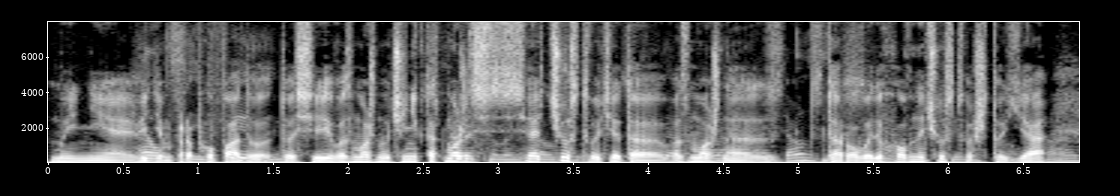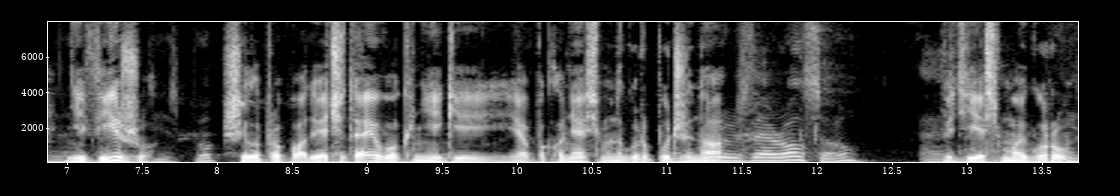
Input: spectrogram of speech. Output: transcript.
мы не видим Прабхупаду, то есть, и, возможно, ученик так может себя чувствовать, это, возможно, здоровое духовное чувство, что я не вижу Шила Прабхупаду, я читаю его книги, я поклоняюсь ему на Гуру Пуджи, но ведь есть мой гуру,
